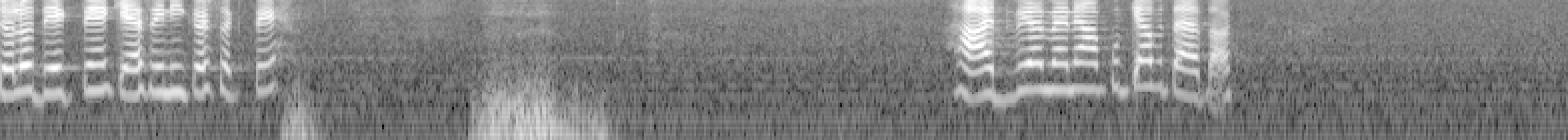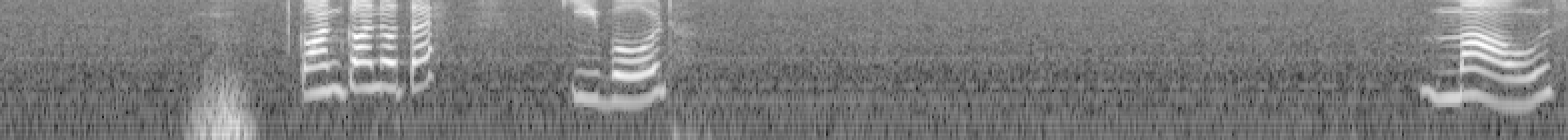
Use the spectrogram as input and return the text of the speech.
चलो देखते हैं कैसे नहीं कर सकते। हार्डवेयर मैंने आपको क्या बताया था? कौन कौन होता है? Keyboard, mouse,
